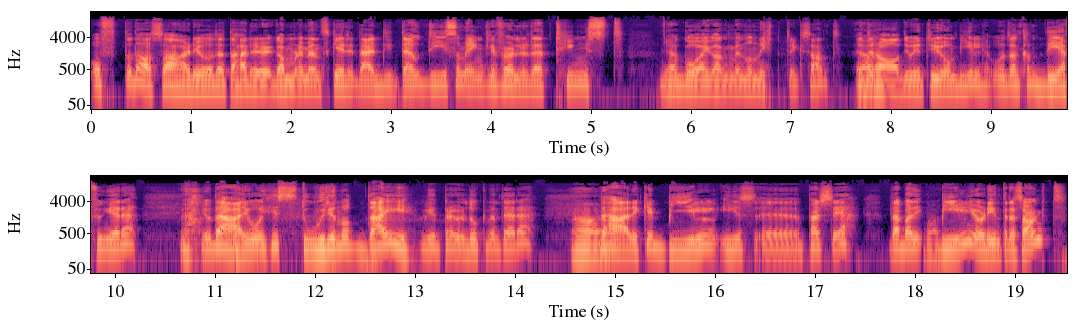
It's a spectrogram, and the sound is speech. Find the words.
ofte da så er det jo dette her gamle mennesker. Det er, de, det er jo de som egentlig føler det tyngst Ja. å gå i gang med noe nytt, ikke sant? Et Ja. radiointervju om bil. Hvordan kan det fungere? Jo, det er jo historien og deg vi prøver å dokumentere. Ja, Det er ikke bilen i, eh, per se. Det er bare Bilen gjør det interessant.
